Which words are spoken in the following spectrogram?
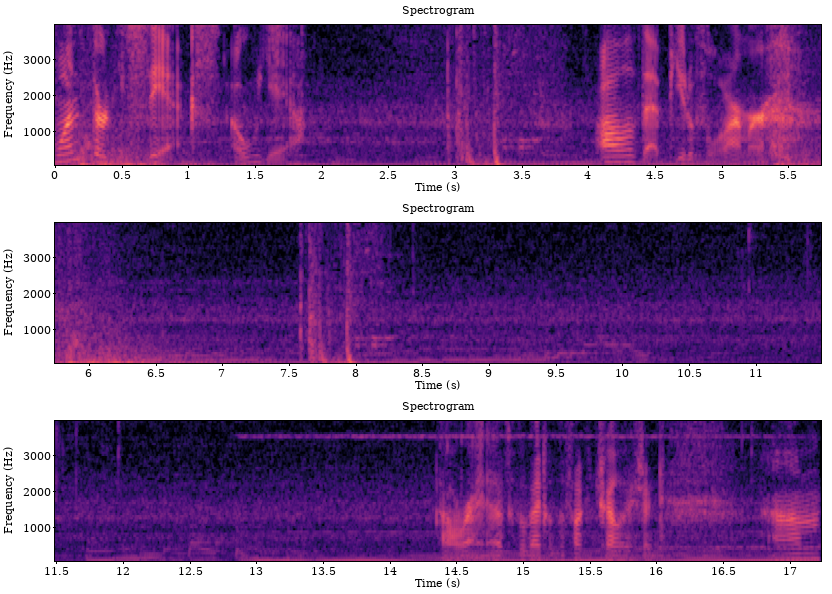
One thirty-six. Oh yeah. All of that beautiful armor. All right, I have to go back to the fucking trailer. Shit. Um.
